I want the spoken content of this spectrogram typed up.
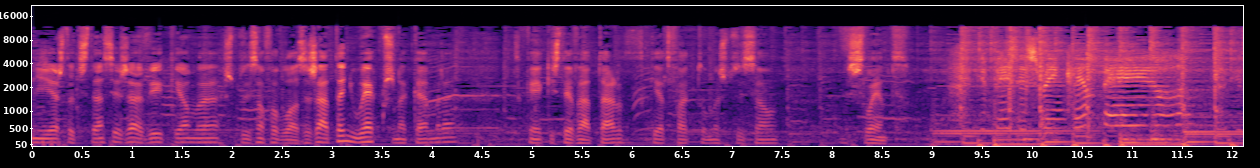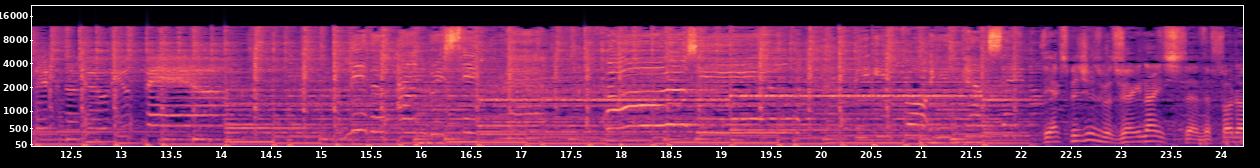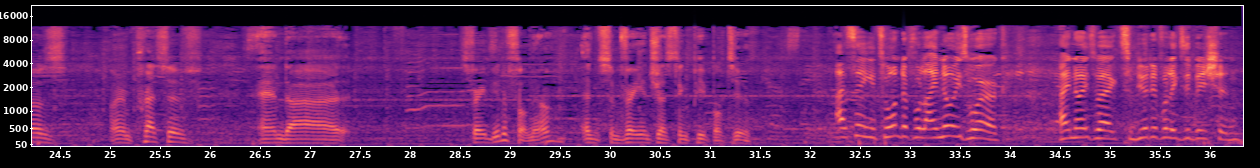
venho a esta distância já vi que é uma exposição fabulosa. Já tenho ecos na Câmara de quem aqui esteve à tarde, que é de facto uma exposição excelente. No. The exhibition was very nice. The, the photos are impressive, and uh, it's very beautiful, no? And some very interesting people too. I think it's wonderful. I know his work. I know his work. It's a beautiful exhibition.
